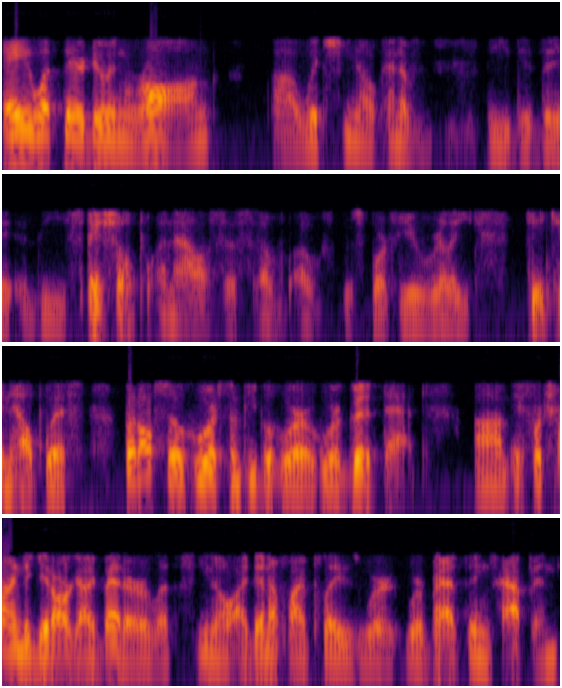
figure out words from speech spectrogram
a what they're doing wrong uh which you know kind of the the the spatial analysis of of the SportVU really can help with, but also who are some people who are who are good at that. Um, if we're trying to get our guy better, let's you know identify plays where where bad things happened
